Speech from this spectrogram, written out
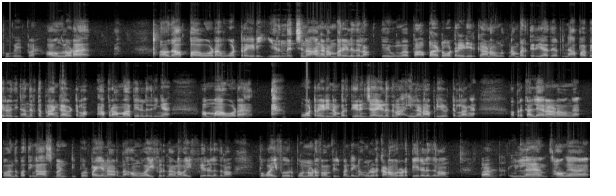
புகைப்ப அவங்களோட அதாவது அப்பாவோட ஓட்டர் ஐடி. இருந்துச்சுன்னா அங்கே நம்பர் எழுதலாம். உங்கள் இப்போ அப்பாட்ட ஓட்டர் ஐடி இருக்கு ஆனால் உங்களுக்கு நம்பர் தெரியாது அப்படின்னா அப்பா பேர் எழுதிட்டு அந்த இடத்த blank-ஆ அப்புறம் அம்மா பேர் எழுதுறீங்க. அம்மாவோட ஓட்டர் ஐடி நம்பர் தெரிஞ்சால் எழுதலாம் இல்லைன்னா அப்படியே விட்டுடலாங்க அப்புறம் கல்யாணம் ஆனவங்க. இப்போ வந்து பார்த்தீங்கன்னா ஹஸ்பண்ட் இப்போ ஒரு பையனாக இருந்தால் அவங்க ஒய்ஃப் இருந்தாங்கன்னா ஒய்ஃப் பேர் எழுதலாம். இப்போ ஒய்ஃப் ஒரு பொண்ணோட ஃபார்ம் ஃபில் பண்ணுறீங்கன்னா உங்களோட கணவரோட பேர் எழுதலாம். இப்போ அந்த இல்லை அவங்க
